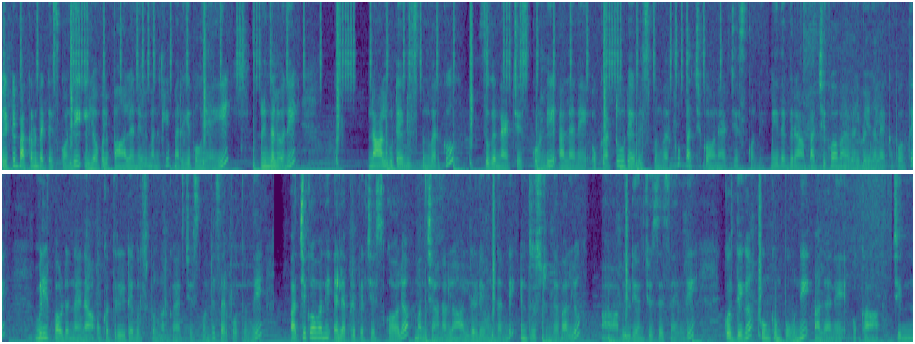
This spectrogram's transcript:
వీటిని పక్కన పెట్టేసుకోండి. ఈ లోపల పాలు అనేవి మనకి మరిగిపోయాయి. ఇందులోనే నాలుగు టేబుల్ స్పూన్ వరకు షుగర్ని యాడ్ చేసుకోండి. అలానే ఒక టూ టేబుల్ స్పూన్ వరకు పచ్చికోవాని యాడ్ చేసుకోండి. మీ దగ్గర పచ్చికోవ అవైలబుల్గా లేకపోతే మిల్క్ పౌడర్నైనా ఒక త్రీ టేబుల్ స్పూన్ వరకు యాడ్ చేసుకుంటే సరిపోతుంది. పచ్చికోవని ఎలా ప్రిపేర్ చేసుకోవాలో మన ఛానల్లో ఆల్రెడీ ఉందండి. ఇంట్రెస్ట్ ఉండేవాళ్ళు ఆ వీడియోని చూసేసేయండి. కొద్దిగా కుంకుమ పువ్వుని అలానే ఒక చిన్న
